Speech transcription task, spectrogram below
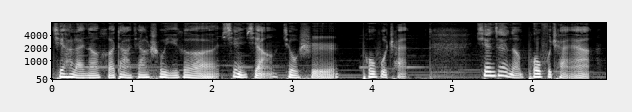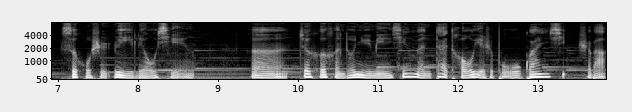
接下来呢，和大家说一个现象，就是剖腹产。现在呢，剖腹产啊，似乎是日益流行。嗯，这和很多女明星们带头也是不无关系，是吧？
